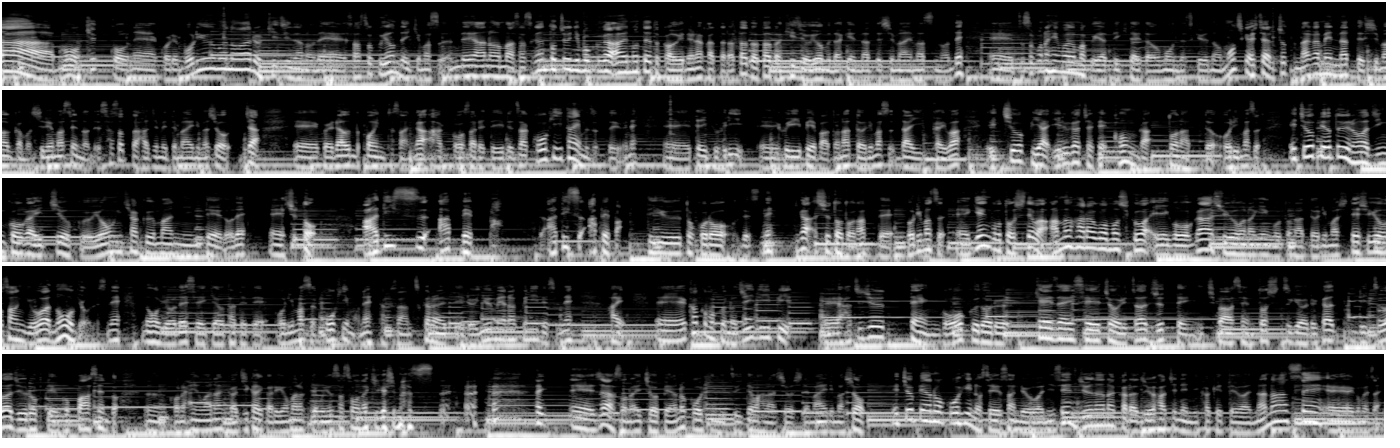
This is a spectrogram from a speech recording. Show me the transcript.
さもう結構ねこれボリュームのある記事なので早速読んでいきます。んであのまあさすがに途中に僕が合いの手とかを入れなかったらただただ記事を読むだけになってしまいますので、えーと、そこら辺はうまくやっていきたいと思うんですけれどももしかしたらちょっと長めになってしまうかもしれませんのでささっと始めてまいりましょう。じゃあ、えー、これラウンドポイントさんが発行されているザ・コーヒータイムズというね、えー、テイクフリー、えー、フリーペーパーとなっております。第1回はエチオピア・イルガチェフェ・コンガとなっております。エチオピアというのは人口が1億400万人程度で、えー首都アディスアベパアディスアペパっていうところですね。が首都となっております、えー、言語としてはアムハラ語もしくは英語が主要な言語となっておりまして主要産業は農業ですね。農業で生計を立てております。コーヒーもねたくさん作られている有名な国ですね。はい、えー、各国の GDP、えー、80.5億ドル。経済成長率は10.1%失業率率は16.5%、うん、この辺はなんか次回から読まなくても良さそうな気がします。はい、えー、じゃあそのエチオピアのコーヒーについてお話をしてまいりましょう。エチオピアのコーヒーの生産量は2017から18年にかけては7000、えー、ごめんなさい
